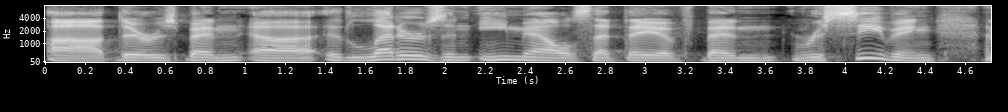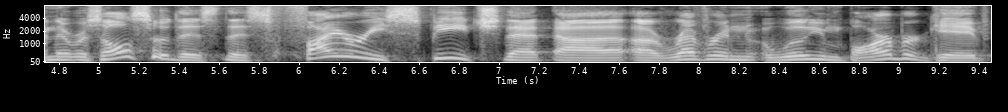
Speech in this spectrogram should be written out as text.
uh, there's been uh, letters and emails that they have been receiving, and there was also this this fiery speech that uh, uh, Reverend William Barber gave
